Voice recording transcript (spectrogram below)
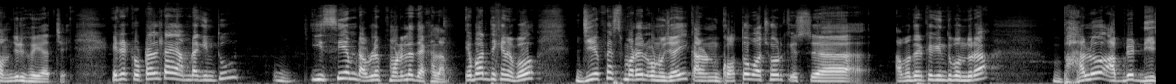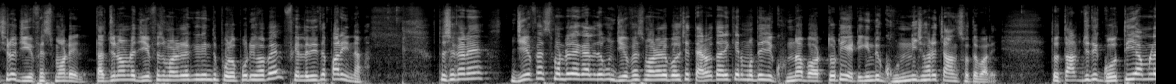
কমজোরি হয়ে যাচ্ছে। এটা টোটালটাই আমরা কিন্তু ইসিএম ডাব্লিউএফ মডেলে দেখালাম। এবার দেখে নেব জিএফএস মডেল অনুযায়ী, কারণ গত বছর আমাদেরকে কিন্তু বন্ধুরা ভালো আপডেট দিয়েছিল জিএফএস মডেল তার জন্য আমরা জিএফএস মডেলকে কিন্তু পুরোপুরিভাবে ফেলে দিতে পারি না। তো সেখানে জিএফএস মডেলে গেলে দেখুন জিএফএস মডেলে বলছে তেরো তারিখের মধ্যে যে ঘূর্ণাবর্তটি এটি কিন্তু ঘূর্ণিঝড়ে চান্স হতে পারে। তো তার যদি গতি আমরা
